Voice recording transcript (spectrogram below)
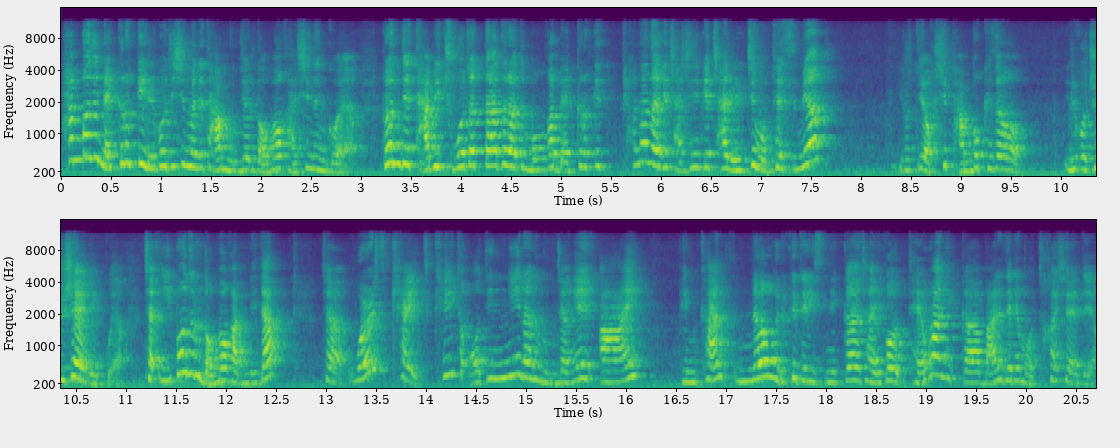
한 번에 매끄럽게 읽어주시면 이제 다음 문제로 넘어가시는 거예요. 그런데 답이 주어졌다 하더라도 뭔가 매끄럽게 편안하게 자신있게 잘 읽지 못했으면 이것도 역시 반복해서 읽어주셔야겠고요. 자, 2번으로 넘어갑니다. 자, where's Kate? Kate 어딨니? 라는 문장에 I, 빈칸, no 이렇게 돼 있으니까 자, 이거 대화니까 말이 되려면 어떻게 하셔야 돼요?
